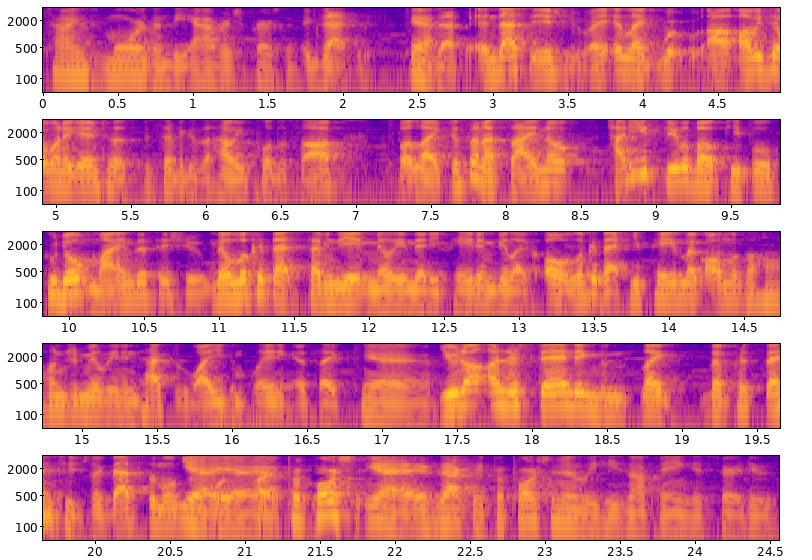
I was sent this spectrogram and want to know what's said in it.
times more than the average person. exactly. Yeah. Exactly. And that's the issue, right? And like, obviously, I want to get into the specifics of how he pulled this off. But like, just on a side note, how do you feel about people who don't mind this issue? They'll look at that 78 million that he paid and be like, "Oh, look at that. He paid like almost 100 million in taxes. Why are you complaining?" It's like Yeah. you're not understanding the, like the percentage. Like that's the most Yeah, important yeah, yeah. Proportion. Yeah, exactly. Proportionally, he's not paying his fair due.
